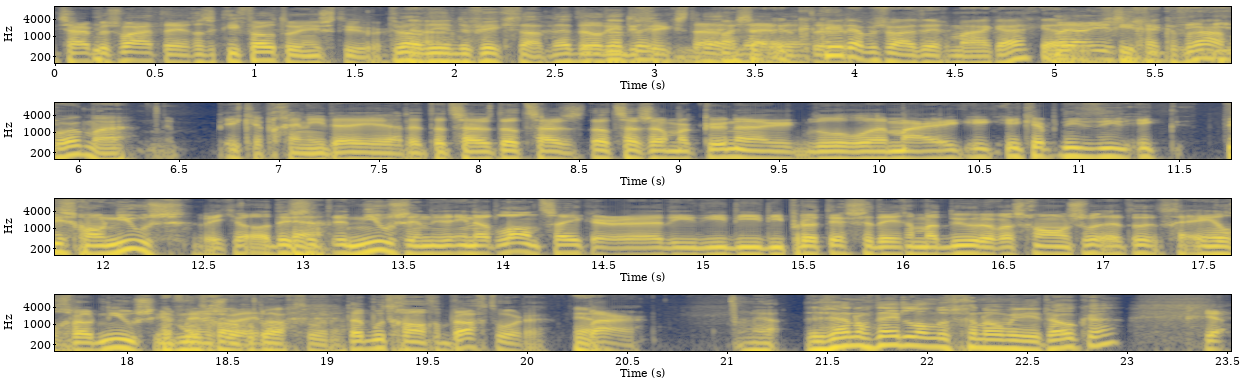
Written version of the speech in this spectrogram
zij bezwaar tegen als ik die foto instuur? Terwijl die in de fik staat. Net, Terwijl die in de fik staat. Maar kun je daar bezwaar tegen maken eigenlijk? Nou Ja, misschien gekke vraag hoor, maar... Ik heb geen idee. Ja, dat, dat, zou, dat, zou, dat zou zomaar kunnen. Ik bedoel, maar ik, ik, ik heb niet... Ik, het is gewoon nieuws, weet je wel. Het is Ja. het nieuws in, in dat land, zeker. eh, Die, die, die, die protesten tegen Maduro was gewoon zo- het, het, heel groot nieuws in Het moet Venezuela. gewoon gebracht worden. Dat moet gewoon gebracht worden. Ja. Waar? Ja. Er zijn nog Nederlanders genomineerd ook, hè? Ja.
